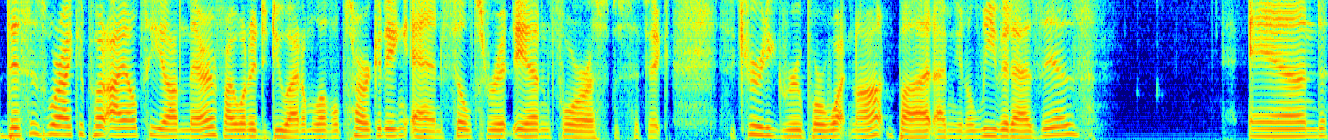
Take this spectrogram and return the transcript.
this is where I could put ILT on there if I wanted to do item level targeting and filter it in for a specific security group or whatnot, but I'm going to leave it as is. And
